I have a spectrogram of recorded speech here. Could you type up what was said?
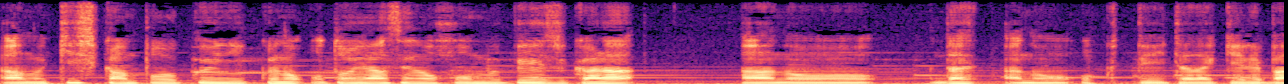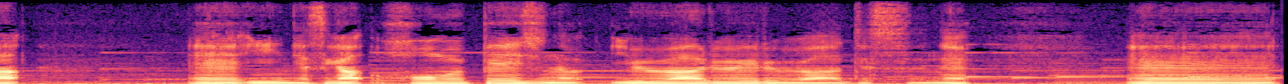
あの、岸漢方クリニックのお問い合わせのホームページから、あの、だ、あの、送っていただければ、えー、いいんですが、ホームページの URL はですね、え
